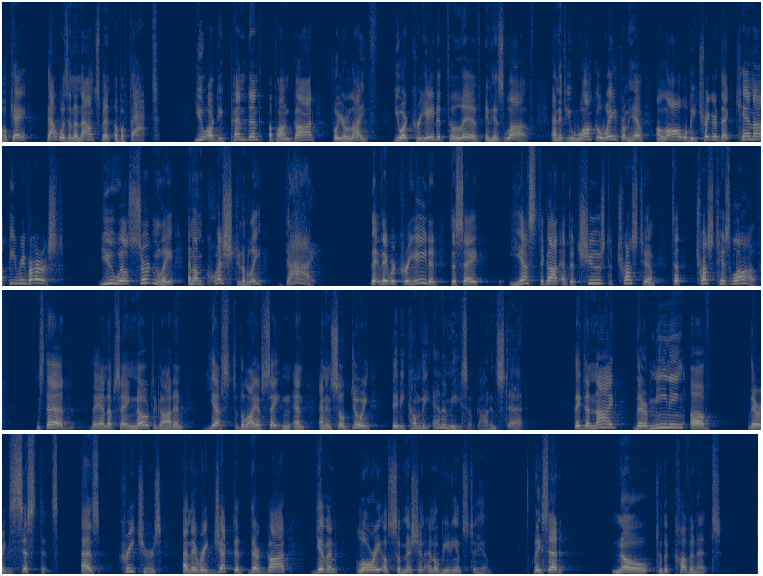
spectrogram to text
okay? That was an announcement of a fact. You are dependent upon God for your life. You are created to live in His love. And if you walk away from Him, a law will be triggered that cannot be reversed. You will certainly and unquestionably die. They, they were created to say yes to God and to choose to trust Him, to trust His love. Instead, they end up saying no to God and yes to the lie of Satan, and, and in so doing, they become the enemies of God instead. They denied their meaning of their existence as creatures, and they rejected their God given glory of submission and obedience to Him. They said no to the covenant,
